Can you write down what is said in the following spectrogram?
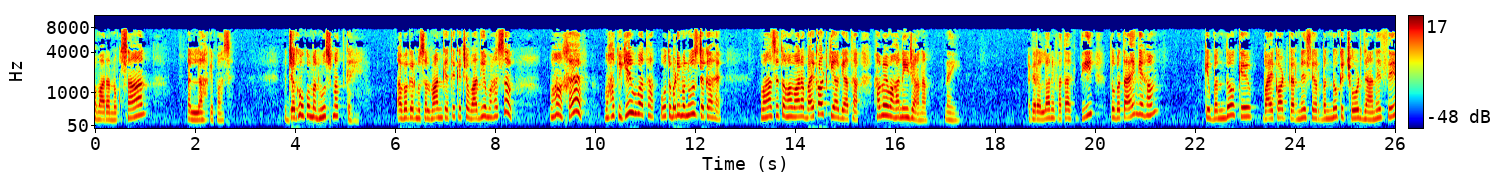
ہمارا نقصان اللہ کے پاس ہے جگہوں کو مت کہیں اب اگر مسلمان کہتے کہ اچھا وادی محسب وہاں خیف وہاں تو یہ ہوا تھا وہ تو بڑی منوس جگہ ہے وہاں سے تو ہمارا بائک آؤٹ کیا گیا تھا ہمیں وہاں نہیں جانا نہیں اگر اللہ نے فتح دی تو بتائیں گے ہم کہ بندوں کے بائک آؤٹ کرنے سے اور بندوں کے چھوڑ جانے سے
